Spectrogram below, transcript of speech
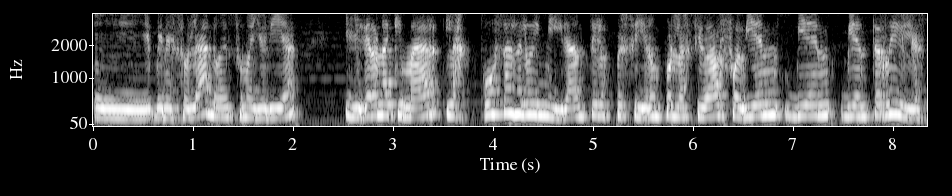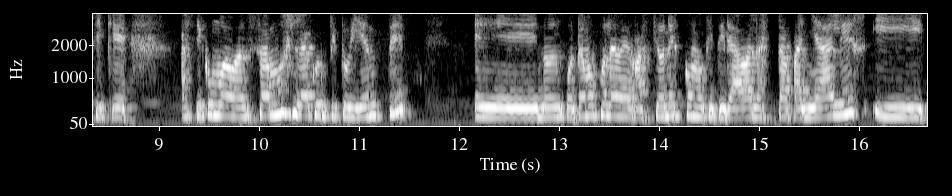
eh, venezolanos en su mayoría y llegaron a quemar las cosas de los inmigrantes, los persiguieron por la ciudad, fue bien, bien, bien terrible. Así que así como avanzamos en la constituyente, eh, nos encontramos con aberraciones como que tiraban hasta pañales y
